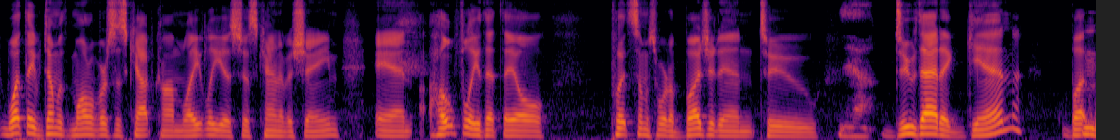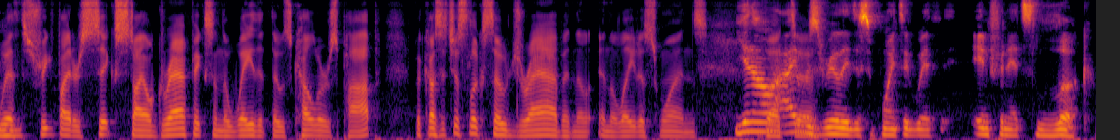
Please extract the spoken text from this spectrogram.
what they've done with Marvel vs. Capcom lately is just kind of a shame. And hopefully that they'll put some sort of budget in to Yeah. do that again. but Mm-hmm. with Street Fighter 6 style graphics and the way that those colors pop because it just looks so drab in the in the latest ones. You know, But, I uh, was really disappointed with Infinite's look,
